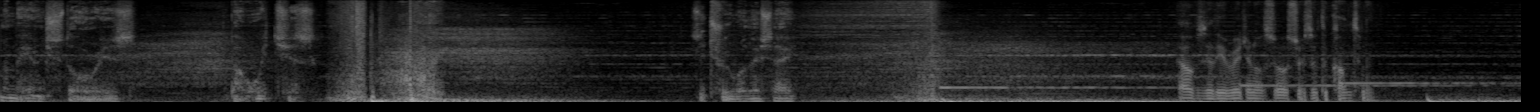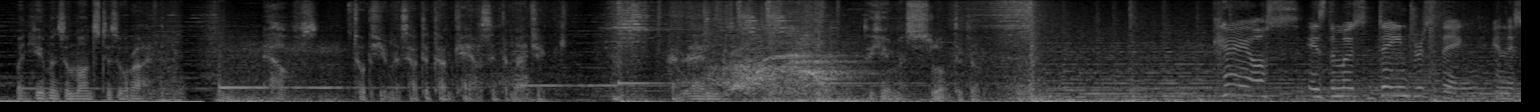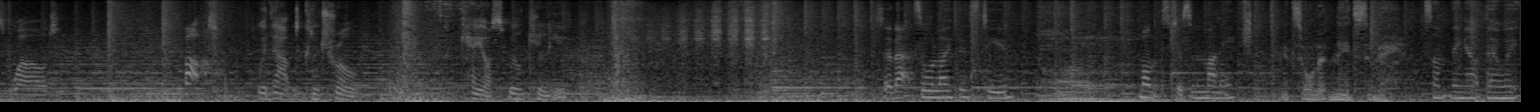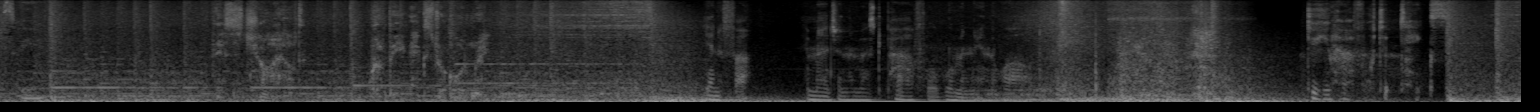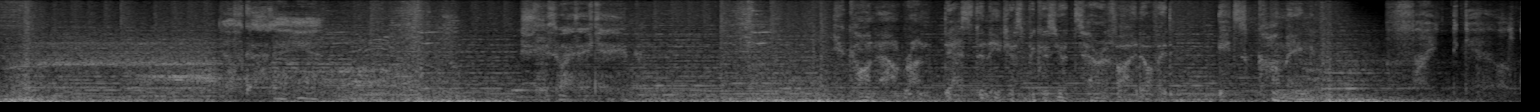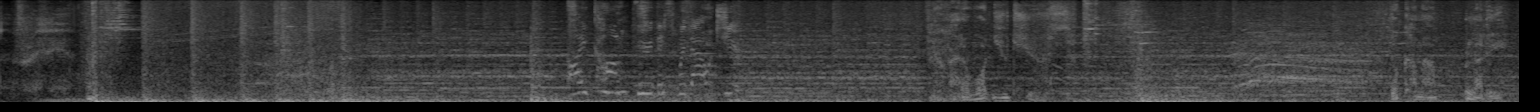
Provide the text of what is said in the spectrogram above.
telling stories about witches. Is it true what they say? Elves are the original sorcerers of the continent. When humans and monsters arrived, elves taught the humans how to turn chaos into magic. And then the humans slaughtered them. Chaos is the most dangerous thing in this world. But without control, chaos will kill you. So that's all life is to you? Monsters and money. It's all it needs to be. Something out there waits for you. This child will be extraordinary. Yennefer, imagine the most powerful woman in the world. Do you have what it takes? I've got her here. She's why they came. You can't outrun destiny just because you're terrified of it. It's coming. Fight Geralt of Rivia. I can't do this without you. No matter what you choose, bloody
